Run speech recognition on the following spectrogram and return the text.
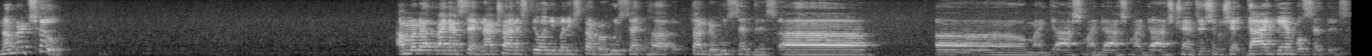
Number two, I'm gonna, like I said, not trying to steal anybody's thunder. Who said uh, thunder? Who said this? Uh, uh, oh my gosh, my gosh, my gosh. Transitional shit. Guy Gamble said this.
